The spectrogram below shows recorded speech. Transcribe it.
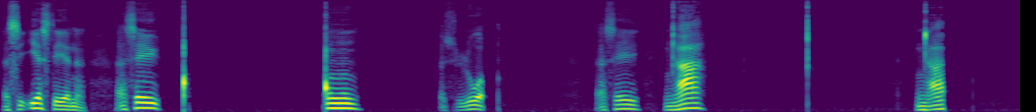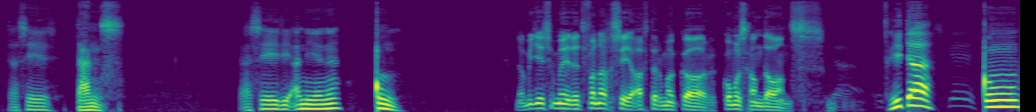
as die eerste ene. Dan sê om is loop. Dan sê nga ngap. Dan sê dans. Dan sê die ander ene, "Kom." Nou moet jy my dit vinnig sê agter mekaar. Kom ons gaan dans. Ja. Rita, kom.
